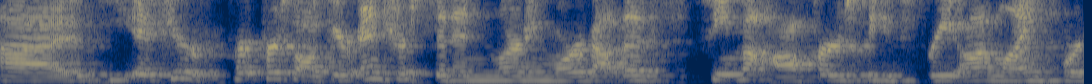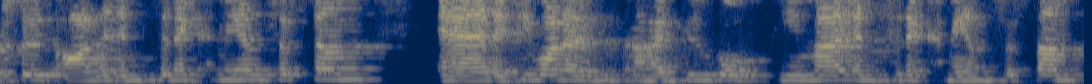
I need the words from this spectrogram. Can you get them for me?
uh, if you're first of all, if you're interested in learning more about this, FEMA offers these free online courses on the incident command system. And if you want to uh, Google FEMA Incident Command System,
